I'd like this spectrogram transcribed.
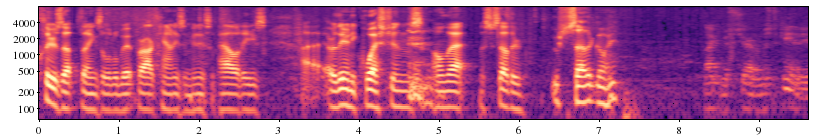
clears up things a little bit for our counties and municipalities. Uh, Are there any questions on that, Mr. Southard? Mr. Southern, go ahead. Thank you, Mr. Chairman. Mr. Kennedy,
